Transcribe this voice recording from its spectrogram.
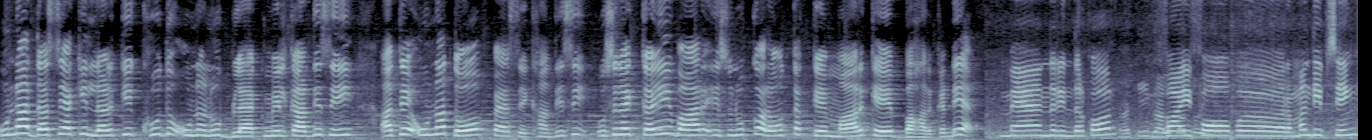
ਉਹਨਾਂ ਦੱਸਿਆ ਕਿ ਲੜਕੀ ਖੁਦ ਉਹਨਾਂ ਨੂੰ ਬਲੈਕਮੇਲ ਕਰਦੀ ਸੀ ਅਤੇ ਉਹਨਾਂ ਤੋਂ ਪੈਸੇ ਖਾਂਦੀ ਸੀ। ਉਸਨੇ ਕਈ ਵਾਰ ਇਸ ਨੂੰ ਘਰੋਂ ਧੱਕੇ ਮਾਰ ਕੇ ਬਾਹਰ ਕੱਢਿਆ। ਮੈਂ ਨਰਿੰਦਰ ਕੌਰ ਵਾਈਫ ਆਫ ਰਮਨਦੀਪ ਸਿੰਘ।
